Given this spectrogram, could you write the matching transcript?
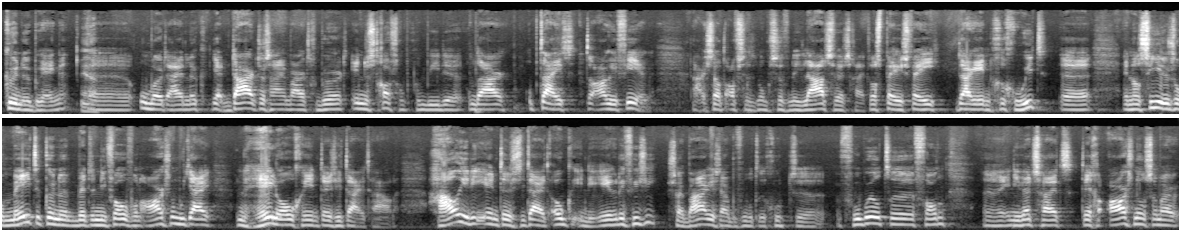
kunnen brengen. Ja. om uiteindelijk ja, daar te zijn waar het gebeurt, in de strafschopgebieden, om daar op tijd te arriveren. Nou, als je dat afzet ten opzichte van die laatste wedstrijd, was PSV daarin gegroeid. Eh, en dan zie je dus om mee te kunnen met het niveau van Arsenal, moet jij een hele hoge intensiteit halen. Haal je die intensiteit ook in de eredivisie? Saibari is daar bijvoorbeeld een goed eh, voorbeeld eh, van. In die wedstrijd tegen Arsenal, zeg maar,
